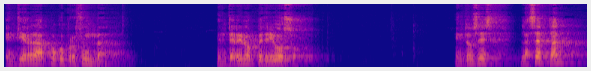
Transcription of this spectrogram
en tierra poco profunda, en terreno pedregoso. Entonces la aceptan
